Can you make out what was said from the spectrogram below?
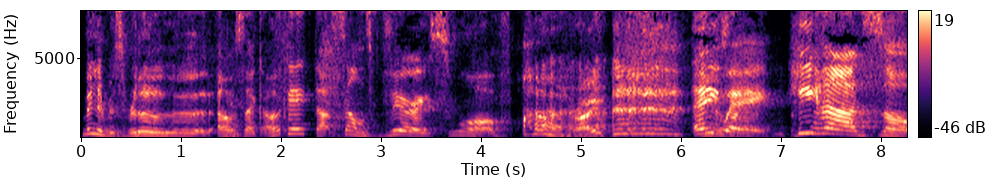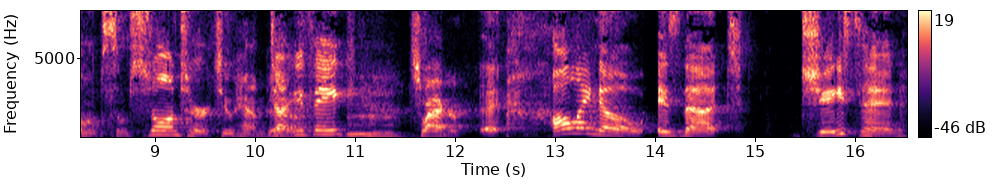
my name is, blah, blah, blah, blah." I was mm. like, okay, that sounds very suave. right. anyway, he had some, some saunter to him. Yeah. Don't you think? Mm-hmm. Swagger. Uh, all I know is that Jason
